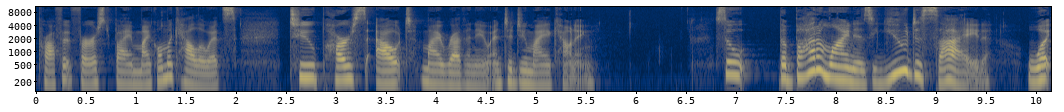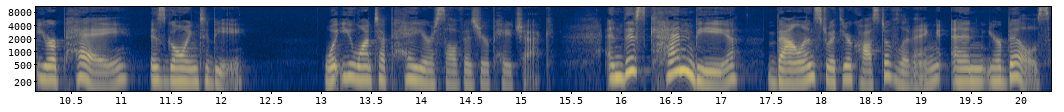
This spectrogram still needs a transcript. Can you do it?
Profit First by Michael Michalowicz to parse out my revenue and to do my accounting. So the bottom line is you decide what your pay is going to be, what you want to pay yourself as your paycheck. And this can be balanced with your cost of living and your bills.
